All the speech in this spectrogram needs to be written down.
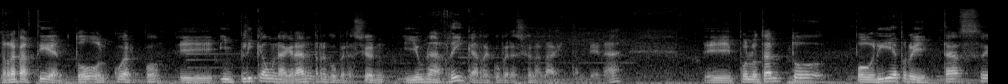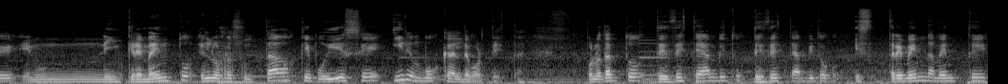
repartida en todo el cuerpo, implica una gran recuperación y una rica recuperación a la vez también. ¿ah? por lo tanto, podría proyectarse en un incremento en los resultados que pudiese ir en busca del deportista. Por lo tanto, desde este ámbito, desde este ámbito es tremendamente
